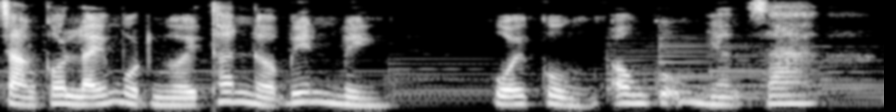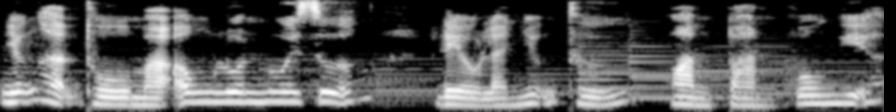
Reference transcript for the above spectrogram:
chẳng có lấy một người thân ở bên mình. Cuối cùng ông cũng nhận ra những hận thù mà ông luôn nuôi dưỡng đều là những thứ hoàn toàn vô nghĩa.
